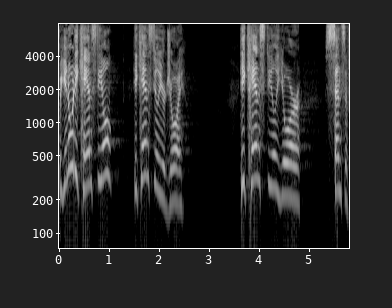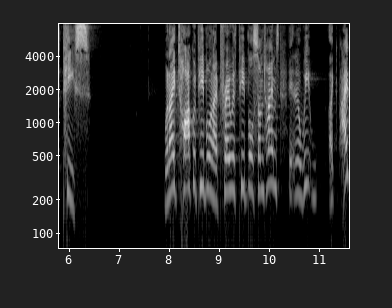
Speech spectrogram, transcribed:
But you know what he can steal? He can steal your joy. He can steal your sense of peace. When I talk with people and I pray with people, sometimes you know, we like I,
